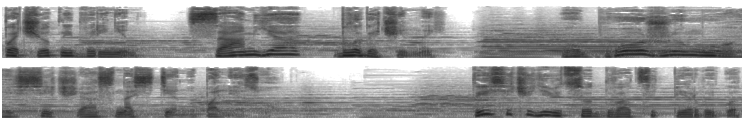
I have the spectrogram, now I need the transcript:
почетный дворянин, сам я благочинный». О, боже мой, сейчас на стену полезу. 1921 год.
